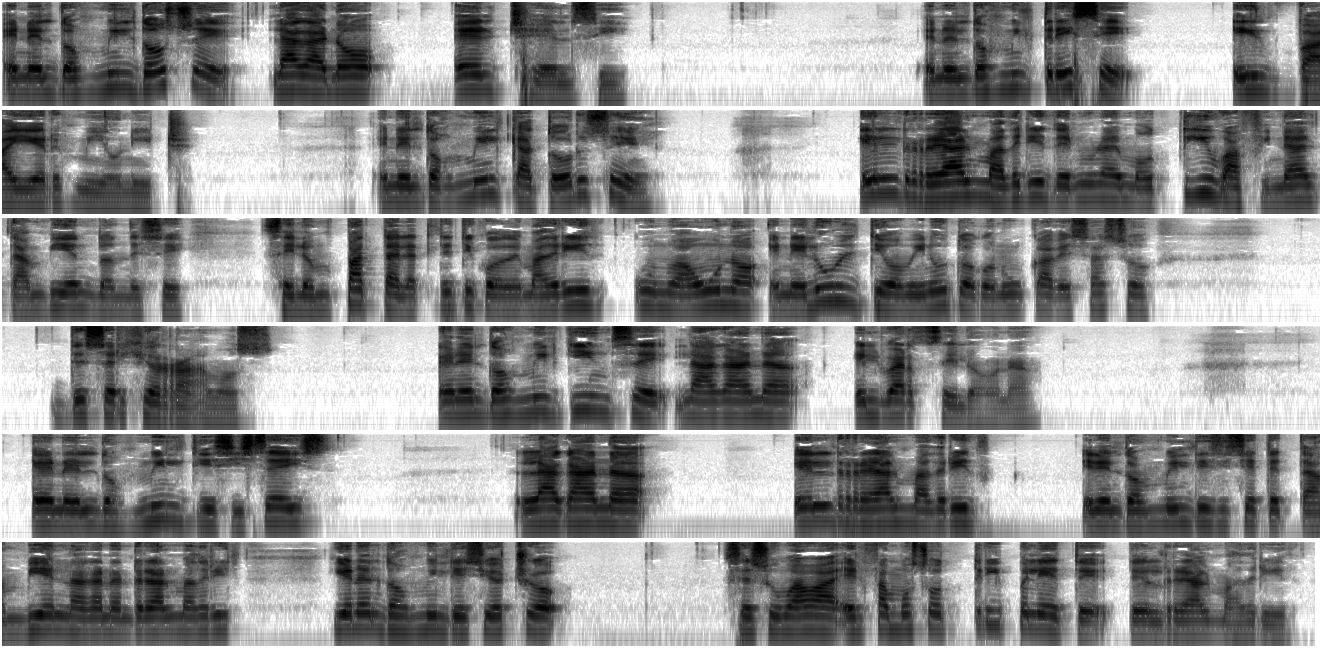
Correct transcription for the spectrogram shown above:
En el 2012 la ganó el Chelsea. En el 2013 el Bayern Múnich. En el 2014 el Real Madrid en una emotiva final también donde se, se lo empata el Atlético de Madrid 1 a 1 en el último minuto con un cabezazo de Sergio Ramos. En el 2015 la gana el Barcelona. En el 2016 la gana el Real Madrid. En el 2017 también la gana el Real Madrid. Y en el 2018 se sumaba el famoso triplete del Real Madrid.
